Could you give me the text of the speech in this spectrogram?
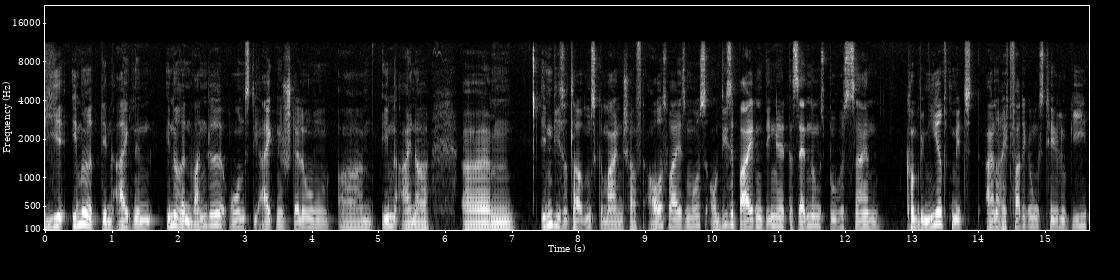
die immer den eigenen inneren Wandel und die eigene Stellung ähm, in einer ähm, in dieser Glaubensgemeinschaft ausweisen muss. Und diese beiden Dinge, das Sendungsbewusstsein kombiniert mit einer Rechtfertigungstheologie,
